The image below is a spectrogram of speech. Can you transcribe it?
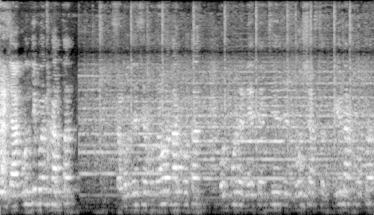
ते जागृती पण करतात. समाजाच्या मुलावर दाखवतात. मोठमोठ्या नेत्यांचे जे दोष असतात ते दाखवतात.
